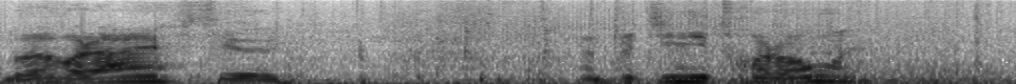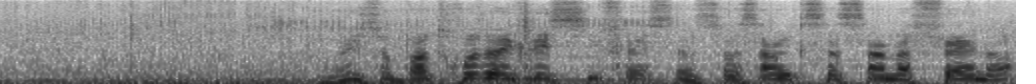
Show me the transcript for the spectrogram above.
Bon voilà, hein, c'est euh, un petit nid trop long. ils sont pas trop agressifs, hein, ça, ça, sent que ça sent la fin là.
